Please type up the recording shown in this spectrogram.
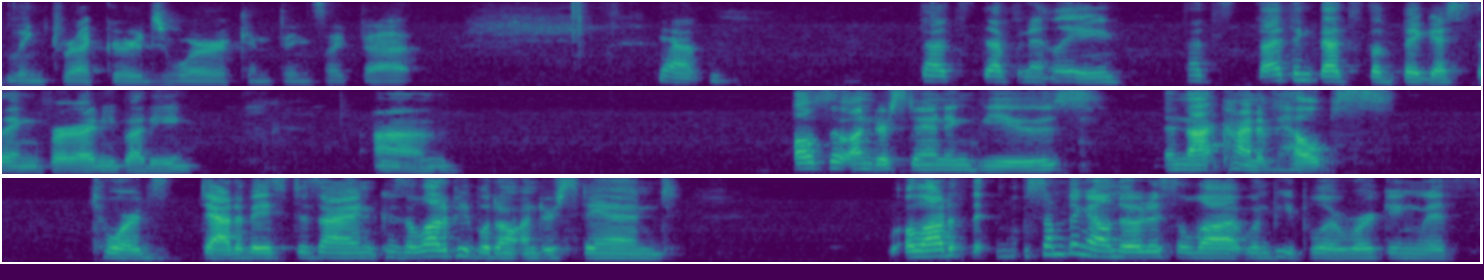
linked records work and things like that. Yeah. That's definitely that's I think that's the biggest thing for anybody. Um, also understanding views and that kind of helps towards database design because a lot of people don't understand a lot of th- something i'll notice a lot when people are working with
